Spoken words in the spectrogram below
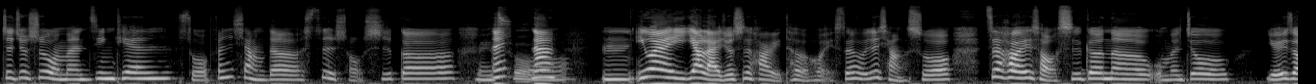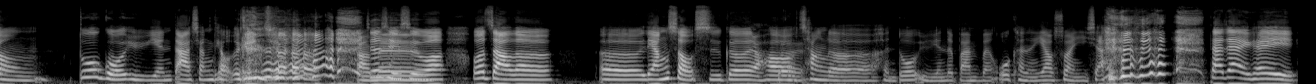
这就是我们今天所分享的四首诗歌。哎没错，那嗯，因为要来就是华语特会，所以我就想说，最后一首诗歌呢，我们就有一种多国语言大相调的感觉。阿 就其实我我找了呃两首诗歌，然后唱了很多语言的版本，我可能要算一下，大家也可以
